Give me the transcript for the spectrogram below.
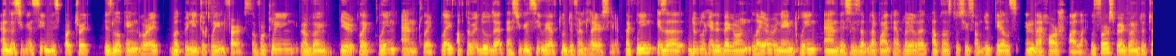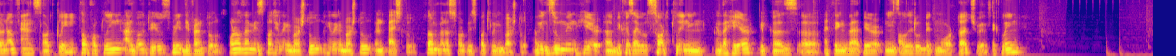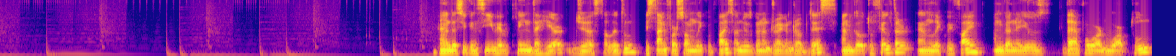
And as you can see, this portrait is looking great, but we need to clean first. So for cleaning, we're going here, click clean and click play. After we do that, as you can see, we have two different layers here. The clean is a duplicated background layer renamed clean, and this is a black white type layer that helps us to see some details in the harsh highlight. But first, we're going to turn off and start cleaning. So for cleaning, I'm going to use three different tools. One of them is spot healing brush tool, healing brush tool, and patch tool. So I'm gonna start with spot healing brush tool. I will zoom in here uh, because I will start cleaning in the hair because uh, I think that hair needs a little bit more touch with the clean. And as you can see, we have cleaned the hair just a little. It's time for some liquify. So I'm just gonna drag and drop this and go to filter and liquify. I'm gonna use the forward warp tool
